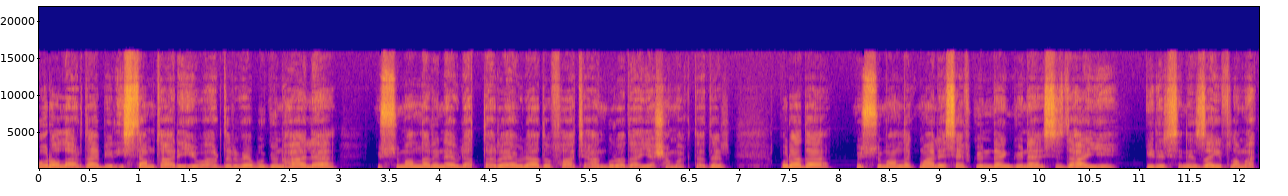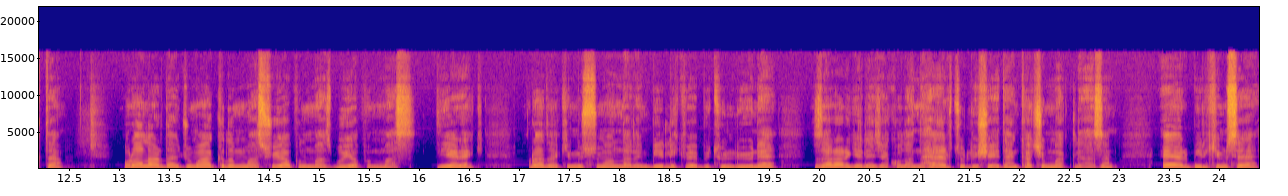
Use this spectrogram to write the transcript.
buralarda bir İslam tarihi vardır ve bugün hala Müslümanların evlatları, evladı Fatihan burada yaşamaktadır. Burada Müslümanlık maalesef günden güne siz daha iyi bilirsiniz zayıflamakta. Buralarda cuma kılınmaz, şu yapılmaz, bu yapılmaz diyerek buradaki Müslümanların birlik ve bütünlüğüne zarar gelecek olan her türlü şeyden kaçınmak lazım. Eğer bir kimse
